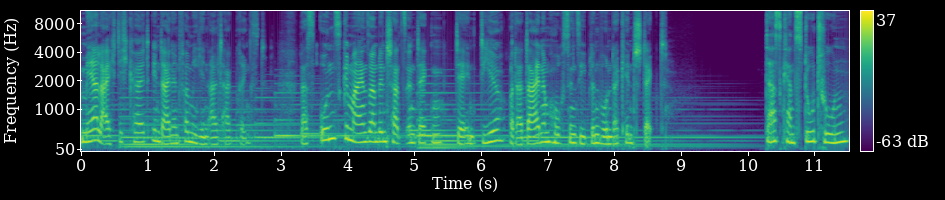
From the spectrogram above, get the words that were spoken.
mehr Leichtigkeit in deinen Familienalltag bringst. Lass uns gemeinsam den Schatz entdecken, der in dir oder deinem hochsensiblen Wunderkind steckt. Das kannst du tun,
